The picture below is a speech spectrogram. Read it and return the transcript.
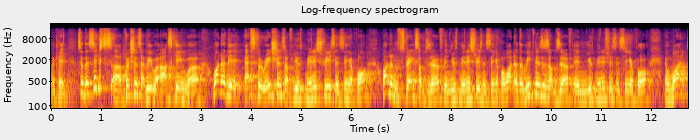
Okay, so the six uh, questions that we were asking were, what are the aspirations of youth ministries in Singapore? What are the strengths observed in youth ministries in Singapore? What are the weaknesses observed in youth ministries in Singapore? And what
